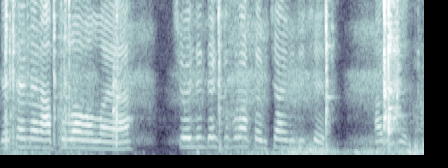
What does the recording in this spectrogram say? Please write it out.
Yeter lan Abdullah vallahi ya. Şu elindeki bırak da bir çayımızı içelim. Hadi gidelim.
